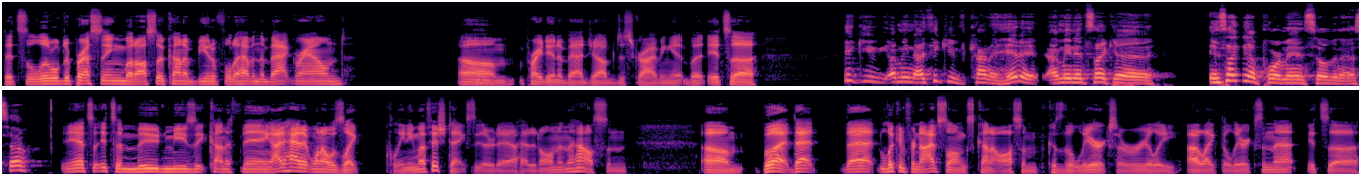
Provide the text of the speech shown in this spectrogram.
that's a little depressing but also kind of beautiful to have in the background. Um, I'm probably doing a bad job describing it, but it's a I think you. I mean, I think you've kind of hit it. I mean, it's like a, it's like a poor man's Sylvan Esso. yeah, it's it's a mood music kind of thing. I had it when I was like cleaning my fish tanks the other day. I had it on in the house, and um, but that that looking for knife song's kind of awesome because the lyrics are really. I like the lyrics in that. It's uh,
